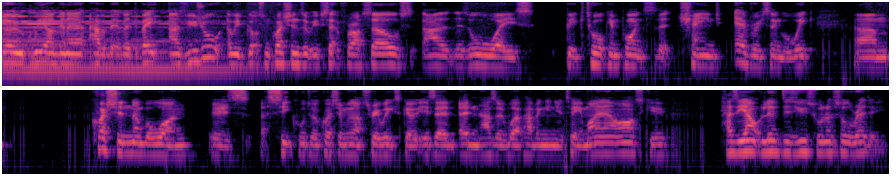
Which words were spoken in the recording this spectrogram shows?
So we are going to have a bit of a debate as usual. and We've got some questions that we've set for ourselves. Uh, there's always big talking points that change every single week. Um, question number one is a sequel to a question we asked three weeks ago. Is Ed- Eden Hazard worth having in your team? I now ask you, has he outlived his usefulness already?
